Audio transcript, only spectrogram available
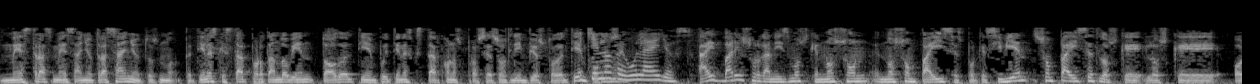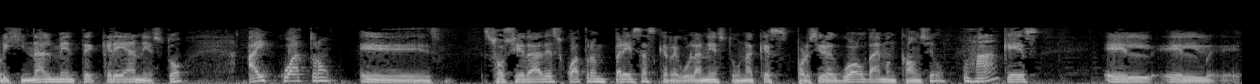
mes tras mes, año tras año, entonces no, te tienes que estar portando bien todo el tiempo y tienes que estar con los procesos limpios todo el tiempo. ¿Quién los regula a ellos? hay varios organismos que no son no son países porque si bien son países los que los que originalmente crean esto hay cuatro eh, sociedades cuatro empresas que regulan esto una que es por decir el World Diamond Council Ajá. que es el, el, eh,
